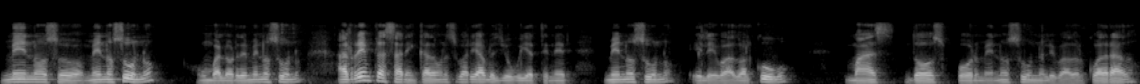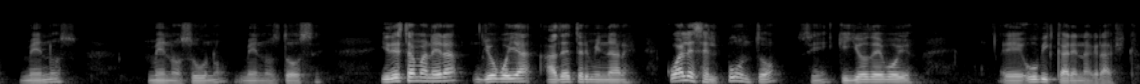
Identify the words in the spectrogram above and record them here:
menos, o menos 1, un valor de menos 1, al reemplazar en cada una de sus variables yo voy a tener menos 1 elevado al cubo más 2 por menos 1 elevado al cuadrado, menos menos 1, menos 12. Y de esta manera yo voy a, determinar cuál es el punto ¿sí? que yo debo eh, ubicar en la gráfica.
